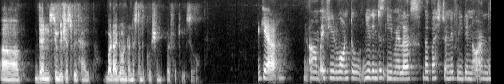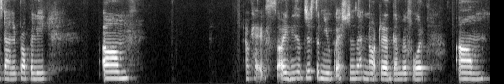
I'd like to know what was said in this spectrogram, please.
uh, then simulations will help. But I don't understand the question perfectly. So yeah. yeah. Um, if you want to, you can just email us the question if we did not understand it properly um, okay, sorry, these are just the new questions. I have not read them before. Um,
